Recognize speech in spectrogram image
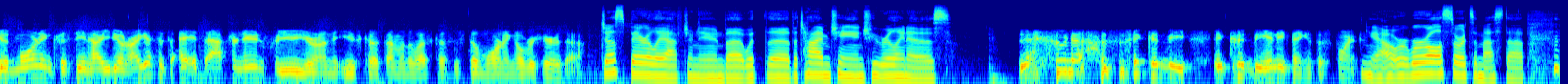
Good morning, Christine. How are you doing? Or I guess it's it's afternoon for you. You're on the East Coast. I'm on the West Coast. It's still morning over here, though. Just barely afternoon, but with the the time change, who really knows? Yeah, who knows? It could be it could be anything at this point. Yeah, we're we're all sorts of messed up.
